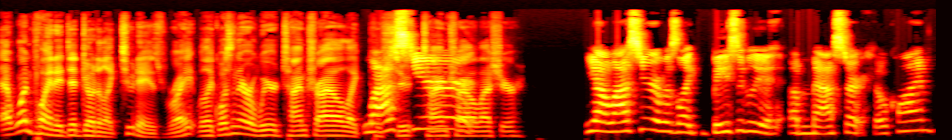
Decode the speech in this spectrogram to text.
at one point, it did go to like two days, right? Like, wasn't there a weird time trial, like Last year, time trial last year? yeah last year it was like basically a, a mass start hill climb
